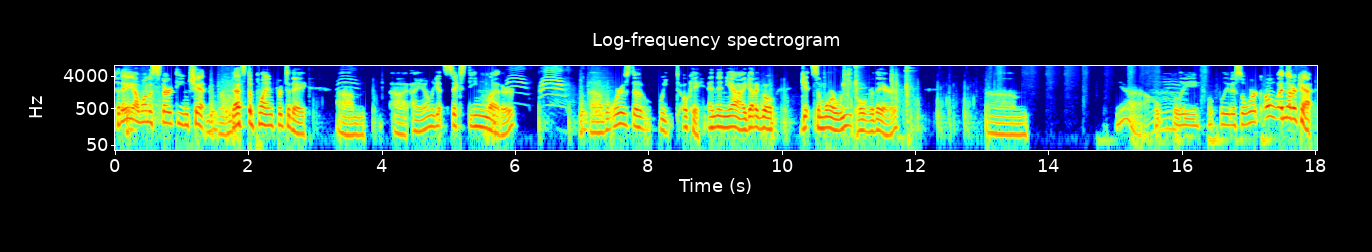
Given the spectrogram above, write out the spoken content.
today I want to start the enchantment room. That's the plan for today. Um, uh, I only get 16 leather. Uh, but where's the wheat? Okay, and then yeah, I gotta go get some more wheat over there. Um, yeah, hopefully, hopefully this will work. Oh, another cat,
